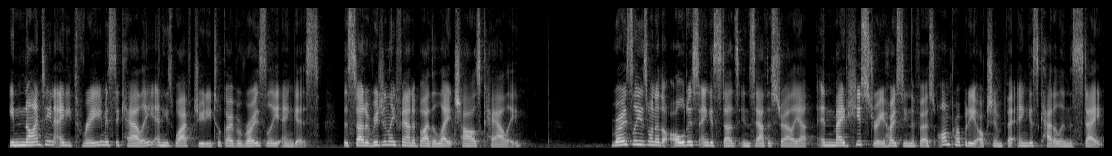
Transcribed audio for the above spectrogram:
In 1983, Mr. Cowley and his wife Judy took over Rosalie Angus, the stud originally founded by the late Charles Cowley. Rosalie is one of the oldest Angus studs in South Australia and made history hosting the first on property auction for Angus cattle in the state.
